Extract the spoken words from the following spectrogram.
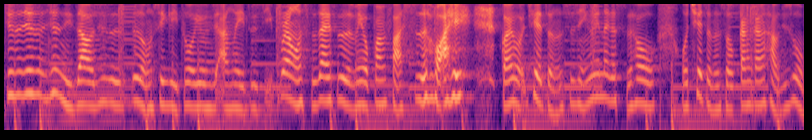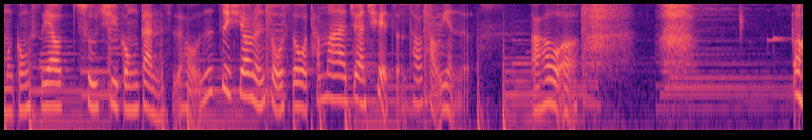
就是就是就是你知道，就是这种心理作用，就安慰自己，不然我实在是没有办法 释怀关于我确诊的事情。因为那个时候我确诊的时候，刚刚好就是我们公司要出去公干的时候，就是最需要人手的时候，我他妈居然确诊，超讨厌的。然后呃，哦，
